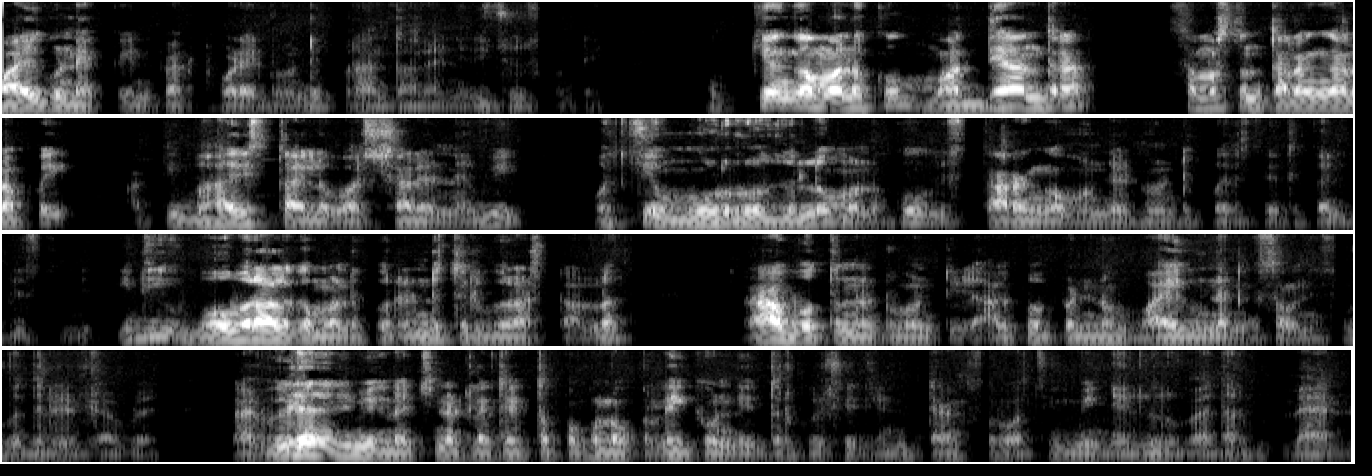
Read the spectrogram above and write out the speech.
వాయుగుణ యొక్క ఇంపాక్ట్ పడేటువంటి ప్రాంతాలు అనేది చూసుకుంటే. ముఖ్యంగా మనకు మధ్యాంధ్ర సమస్తం తెలంగాణపై అతి భారీ స్థాయిలో వర్షాలు అనేవి వచ్చే మూడు రోజుల్లో మనకు విస్తారంగా ఉండేటువంటి పరిస్థితి కనిపిస్తుంది. ఇది ఓవరాల్గా మనకు రెండు తెలుగు రాష్ట్రాల్లో రాబోతున్నటువంటి అల్పపీడనం వాయుగుండానికి సంబంధించి వదిలేటప్పుడు. నా వీడియో అనేది మీకు నచ్చినట్లయితే తప్పకుండా ఒక లైక్ ఉండి ఇద్దరు కృషి చేయండి. థ్యాంక్స్ ఫర్ వాచింగ్ మీ నెల్లూరు వెదర్ మ్యాన్.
